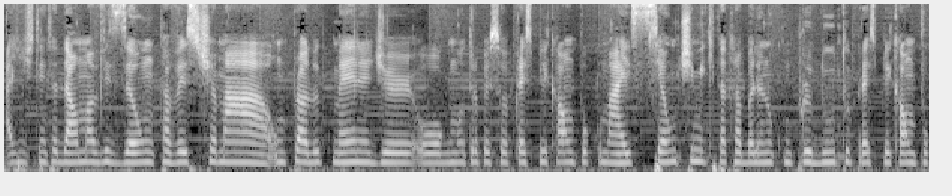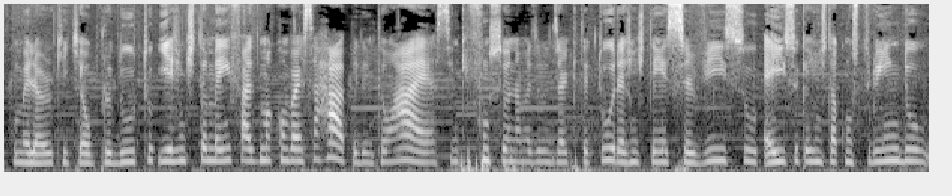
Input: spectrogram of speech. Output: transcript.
a gente tenta dar uma visão, talvez chamar um product manager ou alguma outra pessoa para explicar um pouco mais se é um time que tá trabalhando com produto, para explicar um pouco melhor o que, que é o produto, e a gente também faz uma conversa rápida, então, ah, é assim que funciona mais ou menos a arquitetura, a gente tem esse serviço, é isso que a gente tá construindo,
